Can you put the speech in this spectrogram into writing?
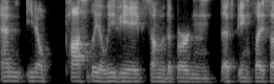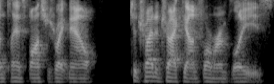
and you know possibly alleviate some of the burden that's being placed on plan sponsors right now to try to track down former employees.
